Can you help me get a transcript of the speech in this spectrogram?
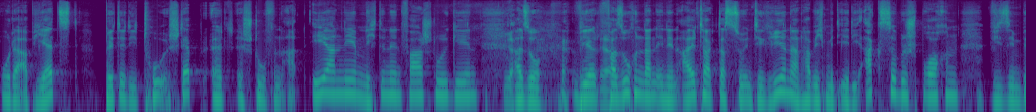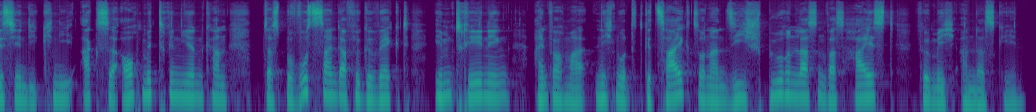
oder ab jetzt bitte die Tu- Steppstufen eher nehmen, nicht in den Fahrstuhl gehen. Ja. Also wir Ja. versuchen dann in den Alltag das zu integrieren. Dann habe ich mit ihr die Achse besprochen, wie sie ein bisschen die Knieachse auch mittrainieren kann. Das Bewusstsein dafür geweckt, im Training einfach mal nicht nur gezeigt, sondern sie spüren lassen, was heißt für mich anders gehen.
